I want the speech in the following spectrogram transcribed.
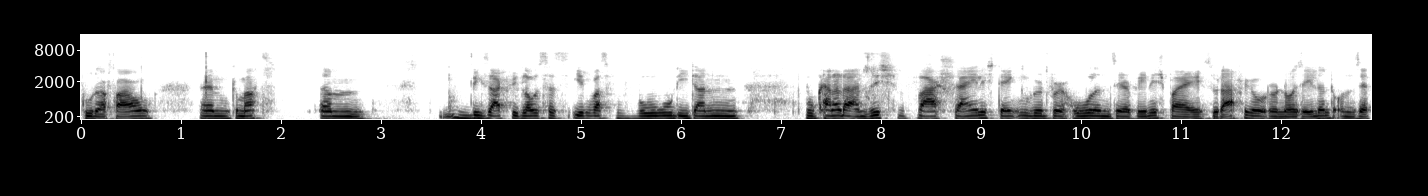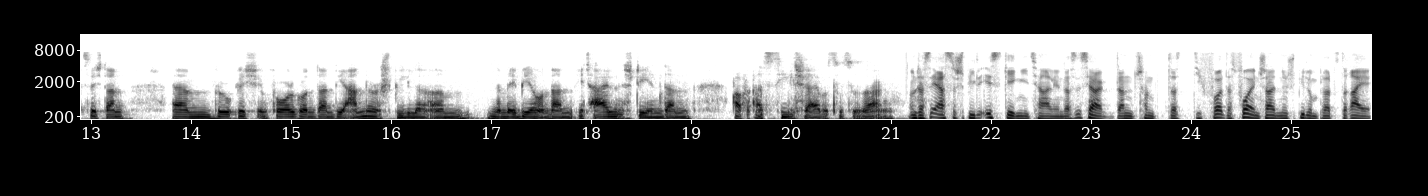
gute Erfahrungen ähm, gemacht. Ähm, wie gesagt, ich glaube, es ist irgendwas, wo die dann, wo Kanada an sich wahrscheinlich denken wird, wir holen sehr wenig bei Südafrika oder Neuseeland und setzt sich dann ähm, wirklich im Vordergrund dann die anderen Spiele, ähm, Namibia und dann Italien stehen dann auf, als Zielscheibe sozusagen. Und das erste Spiel ist gegen Italien. Das ist ja dann schon das, die, das vorentscheidende Spiel um Platz 3.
